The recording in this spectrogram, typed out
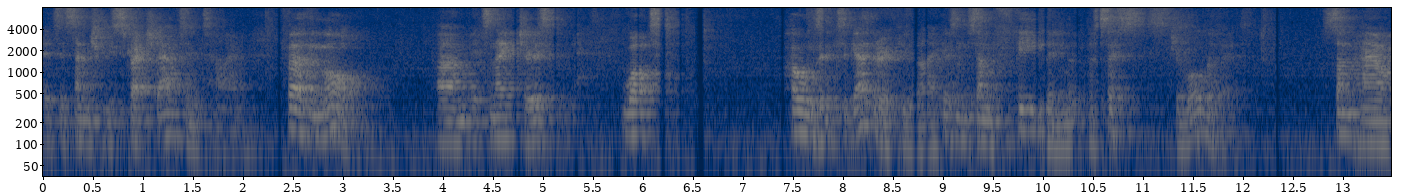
it's essentially stretched out in time. Furthermore, um, its nature is what holds it together, if you like, isn't some feeling that persists through all of it. Somehow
